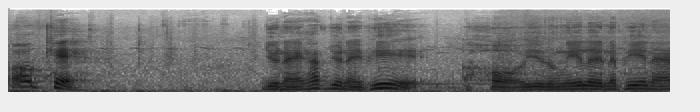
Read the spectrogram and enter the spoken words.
โอเค อยู่ไหนครับอยู่ไหนพี่โอ้โหอยู่ตรงนี้เลยนะพี่นะ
